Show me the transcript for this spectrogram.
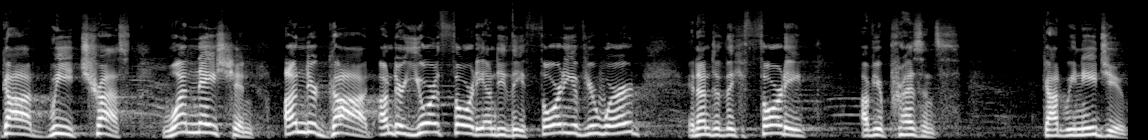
God we trust. One nation, under God, under your authority, under the authority of your word, and under the authority of your presence. God, we need you.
